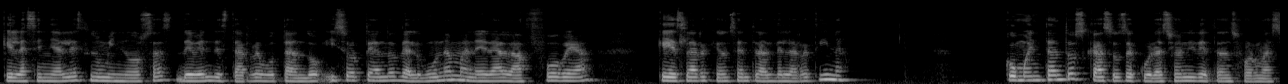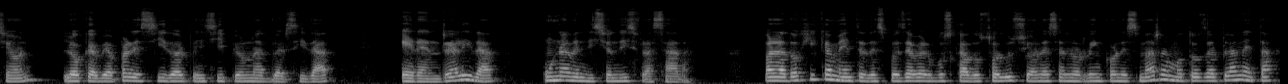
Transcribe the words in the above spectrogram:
que las señales luminosas deben de estar rebotando y sorteando de alguna manera la fóvea que es la región central de la retina. Como en tantos casos de curación y de transformación, lo que había parecido al principio una adversidad era en realidad una bendición disfrazada. Paradójicamente, después de haber buscado soluciones en los rincones más remotos del planeta,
